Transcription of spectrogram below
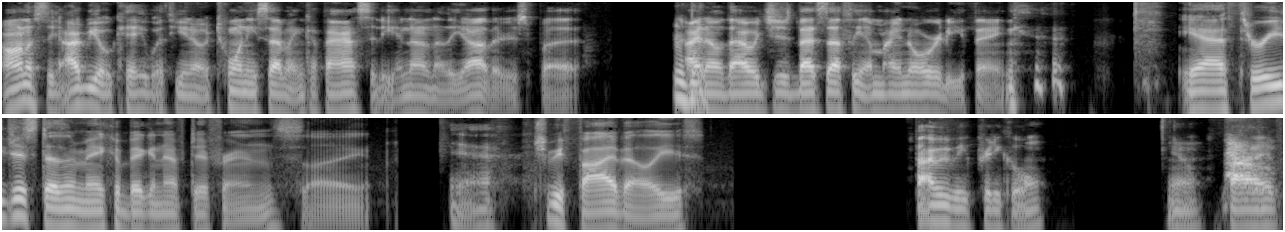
Honestly, I'd be okay with, you know, 27 capacity and none of the others, but I know that would just, that's definitely a minority thing. yeah, three just doesn't make a big enough difference. Like, yeah, should be five at least. Five would be pretty cool. You know, five.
